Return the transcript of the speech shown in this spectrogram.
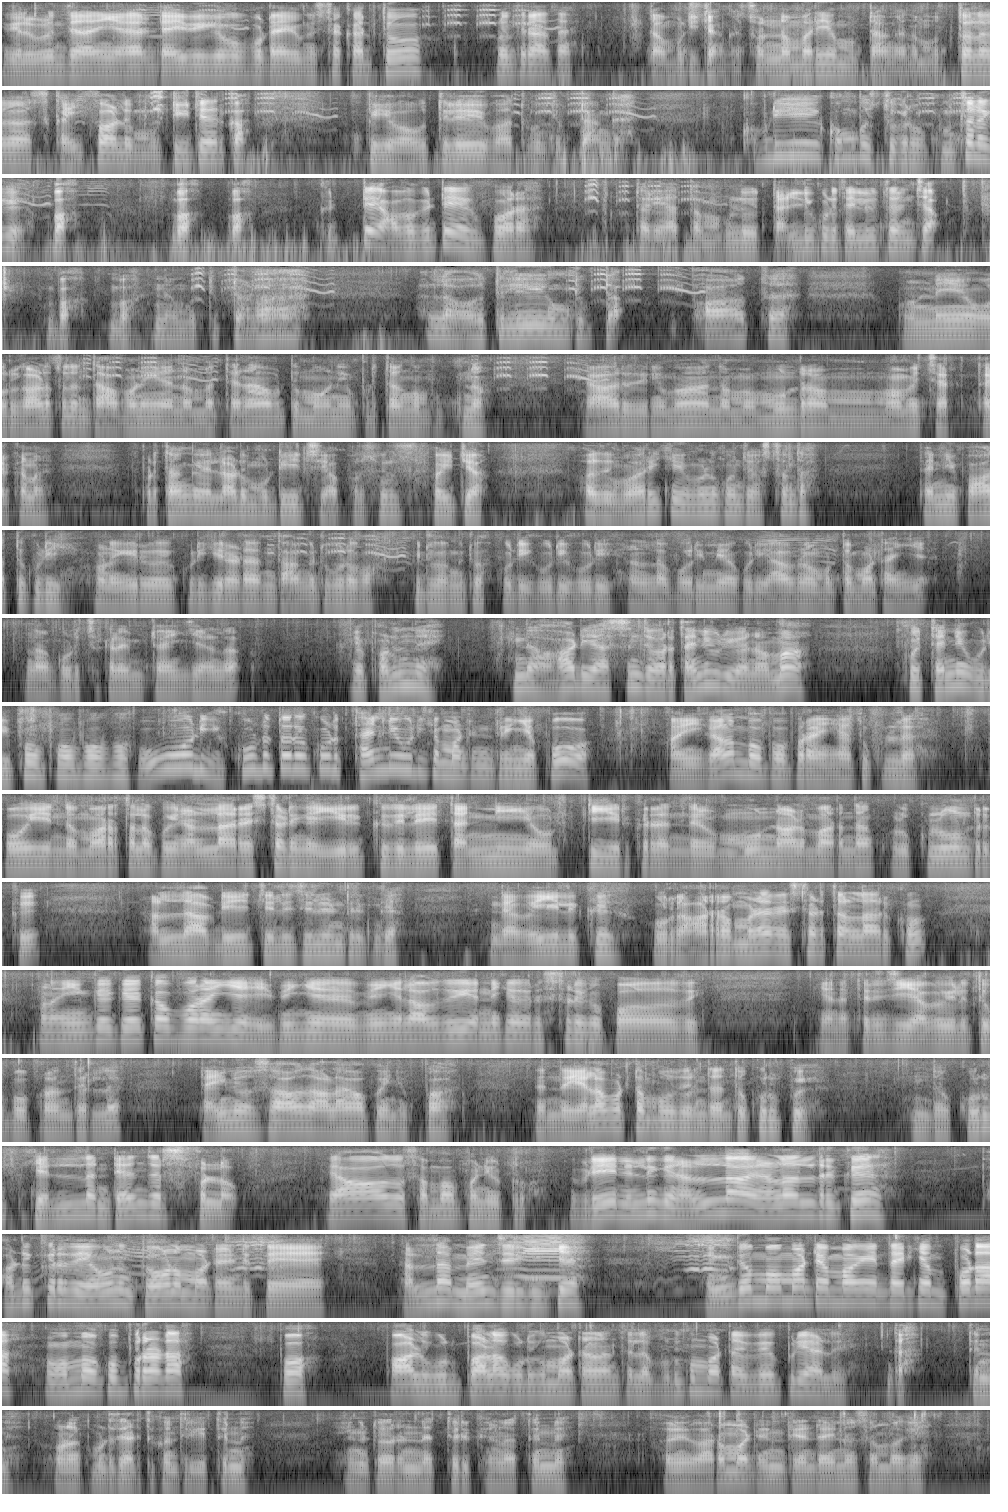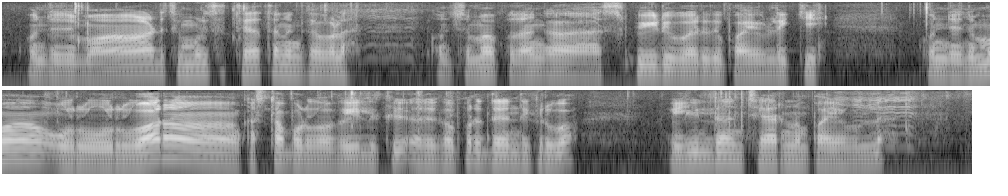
இதில் விழுந்து யார் டைவிக்கே போட்டாங்க மிஸ்டர் கருத்தோ? விழுந்துடாத. தான் முட்டிட்டாங்க. சொன்ன மாதிரியே முட்டாங்க. அந்த முத்தலக ஸ்கைஃபால் முட்டிக்கிட்டே இருக்கா. அப்படியே வவுத்துலேயே பார்த்து வந்து விட்டாங்க அப்படியே கொம்பு தூக்குறோம் முத்தலகு வா வா வா. கிட்டே அவகிட்டே போகிற தெரியாத முள்ளு தள்ளி கூட தள்ளி தெரிஞ்சா பா பா என்ன முட்டிவிட்டாளா? இல்லை வகுத்துலேயே முட்டிவிட்டா. பார்த்த உன்னையே ஒரு காலத்தில் இந்த அவனையை நம்ம தெனாவட்டு மகனை இப்படித்தாங்க முட்டினான். யார் தெரியுமா? நம்ம மூன்றாம் அமைச்சர் தற்கன இப்படி தாங்க எல்லாரும் முட்டிக்கிச்சு. அப்புறம் சுறுசு போயிட்டியா அது மாதிரிக்கு இவனும் கொஞ்சம் கஷ்டம் தான் தண்ணி பார்த்து குடி. உனக்கு இரு குடிக்கிற இடம் இந்த அங்கிட்டு கூட வா. இட்டு வாங்கிட்டு வா. குடி குடி குடி. நல்லா பொறுமையாக குடி. ஆகலாம் முட்ட மாட்டாங்க. எல்லாம் குடிச்சு கிளம்பிட்டாங்க நல்லா ஏ பழுந்தே இன்னும் ஆடி அசைஞ்சு வர தண்ணி குடி வேணாமா? போய் தண்ணி குடி. போ போ போ ஓடி கூட்டத்தோட கூட தண்ணி குடிக்க மாட்டேன்றீங்க. போ. அவங்க கிளம்ப போகிறாங்க அதுக்குள்ளே போய் இந்த மரத்தில் போய் நல்லா ரெஸ்ட் எடுங்க. இருக்குதுலே தண்ணியை ஒட்டி இருக்கிற இந்த மூணு நாலு மரம் தான் குழுக்குழுன்னு இருக்குது நல்லா அப்படியே ஜிலு ஜிலுன்னு இருக்குங்க இந்த வெயிலுக்கு ஒரு அரை மணி நேரம் ரெஸ்ட் எடுத்தால் நல்லாயிருக்கும். ஆனால் எங்கே கேட்க போகிறாங்க இவங்க இவங்களாவது என்றைக்காவது ரெஸ்ட் எடுக்க போகாது. எனக்கு தெரிஞ்சு எவ இழுத்து போகிறான்னு தெரில டைனோஸாவது அழகாக போய் நிற்பா இந்த இலவட்டம் போது இருந்த அந்த குரூப்பு இந்த குரூப்பு எல்லாம் டேஞ்சரஸ் ஃபெல்லோ ஏதாவது ஒரு சம்பவம் பண்ணிவிட்ரும் இப்படியே நில்லுங்க. நல்லா நிழல் இருக்குது படுக்கிறது எவனும் தோண மாட்டேன்ட்டு நல்லா மேய்ஞ்சிருக்கீங்க எங்கே போக மாட்டேன் மகன் தரிக்காமல் போடா. உங்கள் அம்மா கூப்பிட்றாடா. போ. பால் கொடுப்பாளா கொடுக்க மாட்டாளான்னு தெரியல. கொடுக்க மாட்டா. எப்படி ஆளு? இந்தா தின்னு. உனக்கு மட்டும் தான் எடுத்துக்கு வந்துருக்கேன். தின்னு. என்கிட்ட ஒரு நெத்து இருக்கு நான் அவன் வரமாட்டேன்ட்டேன் டைனோசர் மகன் கொஞ்சம் கொஞ்சமாக அடிச்சு முடிச்சு தேத்தனுங்க அவளை கொஞ்சமாக இப்போ தாங்க ஸ்பீடு வருது பயவிலைக்கு கொஞ்சம் கொஞ்சமாக ஒரு ஒரு வாரம் கஷ்டப்படுவா வெயிலுக்கு. அதுக்கப்புறம் தேர்ந்துக்கிடுவா வெயில் தான் சேரணும் பயவில்ல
